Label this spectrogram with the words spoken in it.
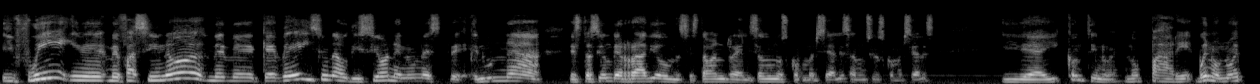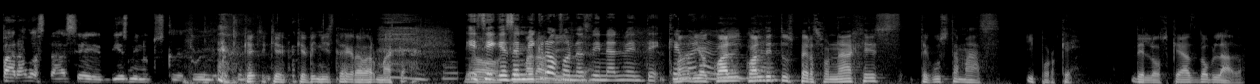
y fui y me, fascinó, me, quedé, hice una audición en, un, este, en una estación de radio donde se estaban realizando unos comerciales, anuncios comerciales, y de ahí continué, no paré, bueno, no he parado hasta hace 10 minutos que detuve mi que, que, viniste a grabar Maca. y sigues en micrófonos finalmente. Qué Mario, ¿cuál, ¿cuál de tus personajes te gusta más y por qué de los que has doblado?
